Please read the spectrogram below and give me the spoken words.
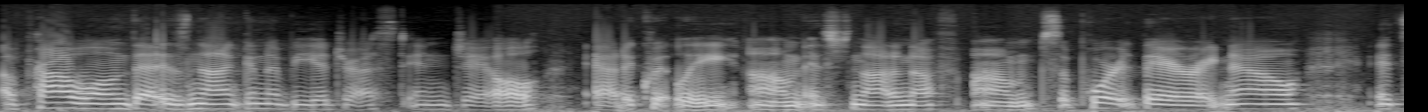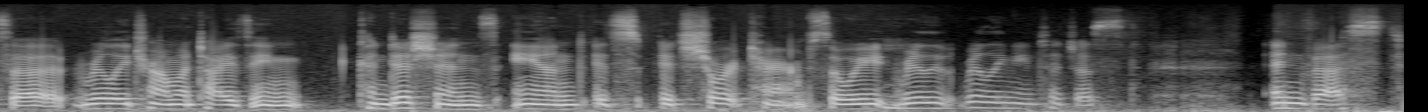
a problem that is not going to be addressed in jail adequately. Um, it's not enough um, support there right now. It's a really traumatizing conditions and it's it's short term. So we mm-hmm. really really need to just invest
